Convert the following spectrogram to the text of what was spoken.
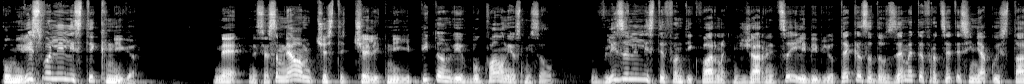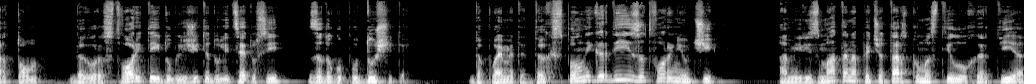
Помирисвали ли сте книга? Не, не се съмнявам, че сте чели книги. Питам ви в буквалния смисъл – Влизали ли сте в антикварна книжарница или библиотека, за да вземете в ръцете си някой стар том, да го разтворите и доближите до лицето си, за да го подушите? Да поемете дъх с пълни гърди и затворени очи, а миризмата на печатарско мастило, хартия,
